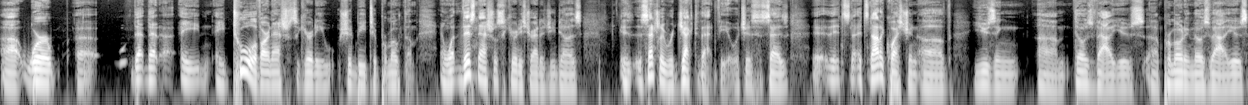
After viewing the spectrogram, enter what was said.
uh, were uh, that that a a tool of our national security should be to promote them. And what this national security strategy does is essentially reject that view, which is says it's it's not a question of using um, those values, uh, promoting those values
